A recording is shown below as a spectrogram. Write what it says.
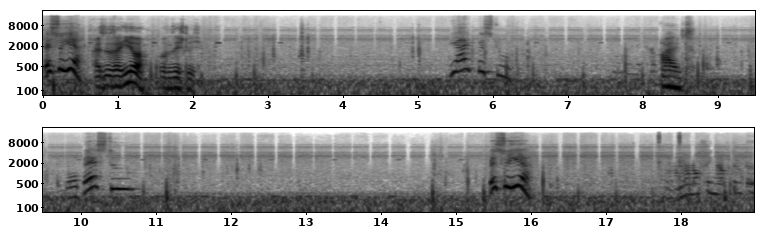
Bist du hier? Also ist er hier, offensichtlich. Wie alt bist du? Alt. Wo bist du? Bist du hier? Haben wir noch Fingerabdrücke?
